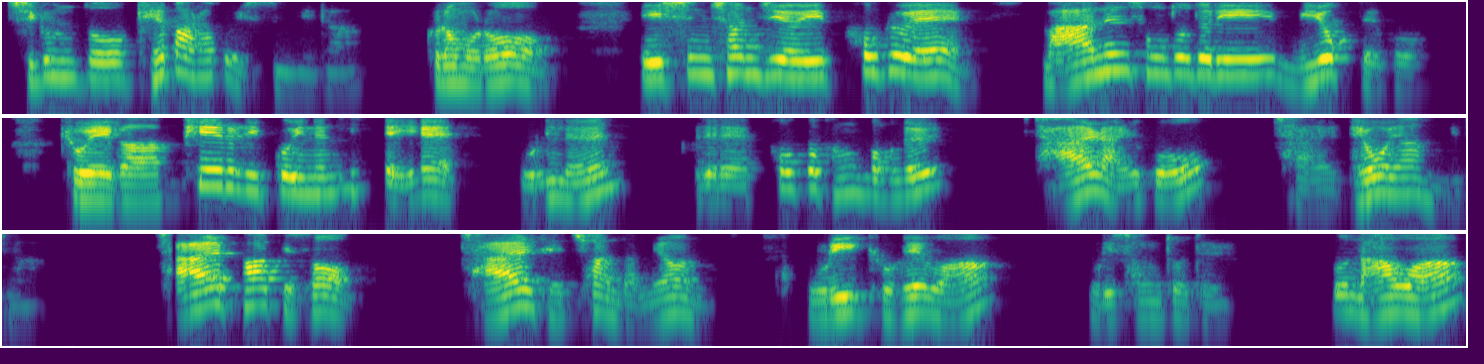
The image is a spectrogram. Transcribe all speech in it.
지금도 개발하고 있습니다. 그러므로 이 신천지의 포교에 많은 성도들이 미혹되고 교회가 피해를 입고 있는 이때에 우리는 그들의 포교 방법을 잘 알고 잘 배워야 합니다. 잘 파악해서 잘 대처한다면 우리 교회와 우리 성도들 또 나와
